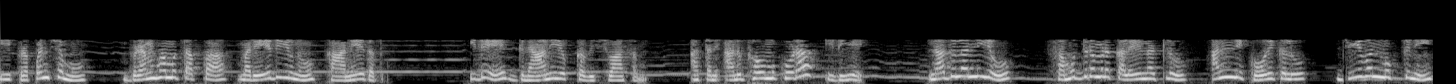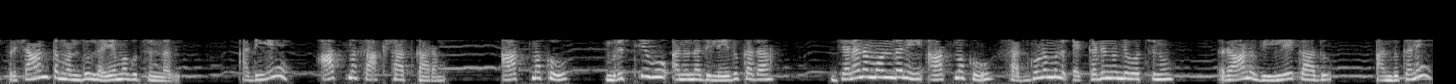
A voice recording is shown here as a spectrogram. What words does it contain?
ఈ ప్రపంచము బ్రహ్మము తప్ప మరేదియును కానేరదు ఇదే జ్ఞాని యొక్క విశ్వాసం అతని అనుభవము కూడా ఇదియే. నదులన్నీయు సముద్రమున కలిగినట్లు అన్ని కోరికలు జీవన్ముక్తిని ప్రశాంతమందు లయమగుచున్నవి. అదియే ఆత్మ సాక్షాత్కారం. ఆత్మకు మృత్యువు అనునది లేదు కదా? జననమొందని ఆత్మకు సద్గుణములు ఎక్కడి నుండి వచ్చును? రాను వీలే కాదు. అందుకనే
